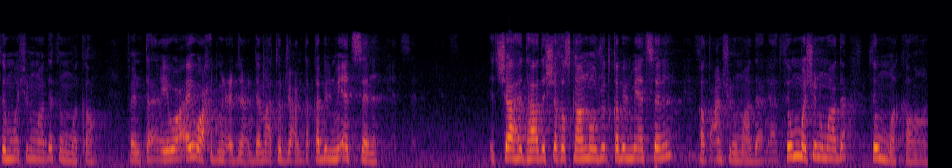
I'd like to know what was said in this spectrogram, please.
ثم شنو ماذا؟ ثم كان. فأنت أي واحد من عندنا عندما ترجع أنت قبل مئة سنة تشاهد هذا الشخص كان موجود قبل مئة سنة؟ قطعا شنو ماذا؟ لا. ثم شنو ماذا؟ ثم كان.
